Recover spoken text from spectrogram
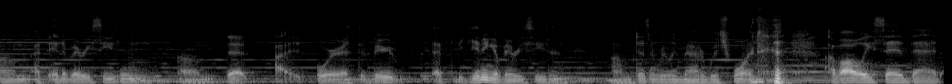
um, at the end of every season um, that I, or at the very at the beginning of every season, um, doesn't really matter which one. I've always said that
